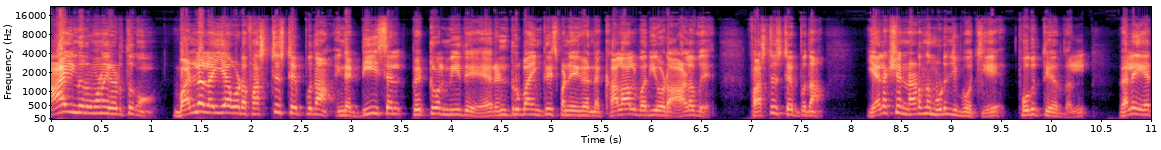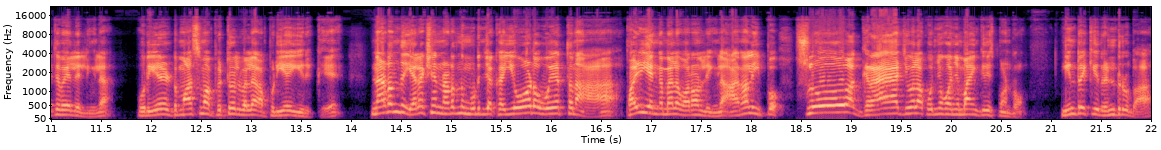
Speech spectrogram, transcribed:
ஆயில் நிறுவனம் எடுத்துக்கும். வள்ளல் ஐயாவோட ஃபர்ஸ்ட் ஸ்டெப் தான். இந்த டீசல் பெட்ரோல் மீது ரெண்டு ரூபாய் இன்க்ரீஸ் பண்ணிருக்கிற இந்த கலால் வரியோட அளவு ஃபர்ஸ்ட் ஸ்டெப் தான். எலெக்ஷன் நடந்து முடிஞ்சு போச்சு. பொது தேர்தல். விலை ஏற்றவே இல்லை இல்லைங்களா? ஒரு ஏழு எட்டு மாசமா பெட்ரோல் விலை அப்படியே இருக்கு. நடந்து எலெக்ஷன் நடந்து முடிஞ்ச கையோட உயர்த்தினா பழி எங்க மேல வரும் இல்லைங்களா? அதனால இப்போ ஸ்லோவா கிராஜுவலா கொஞ்சம் கொஞ்சமா இன்க்ரீஸ் பண்றோம். இன்றைக்கு ரெண்டு ரூபாய்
